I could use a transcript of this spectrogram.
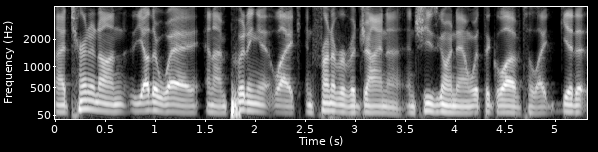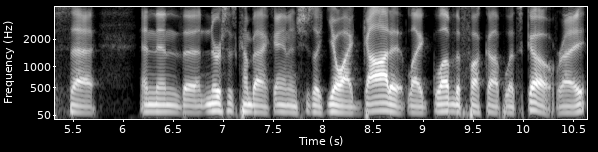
and I turn it on the other way and I'm putting it like in front of her vagina and she's going down with the glove to like get it set. And then the nurses come back in and she's like, yo, I got it. Like, glove the fuck up. Let's go. Right.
